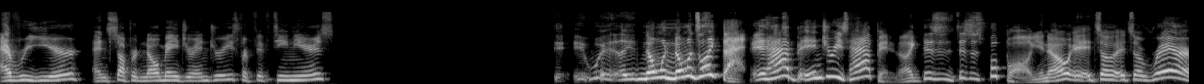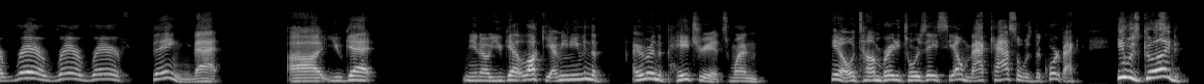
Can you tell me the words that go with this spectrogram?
every year and suffered no major injuries for 15 years. It, it, no one no one's like that it happen injuries happen like this is this is football you know it's a it's a rare rare rare rare thing that uh you get you know, you get lucky. I mean, even the I remember in the Patriots when, you know, Tom Brady tore his ACL, Matt Cassel was the quarterback. He was good.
